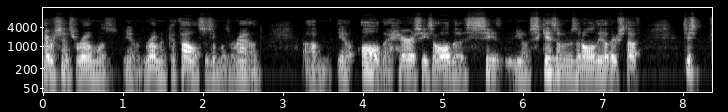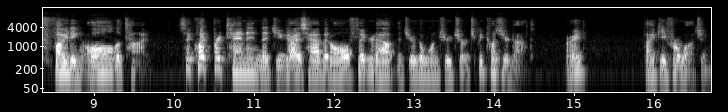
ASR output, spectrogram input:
ever since Rome was, you know, Roman Catholicism was around. um, you know, all the heresies, all the you know schisms and all the other stuff, just fighting all the time. So quit pretending that you guys have it all figured out, that you're the one true church, because you're not. All right. Thank you for watching.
